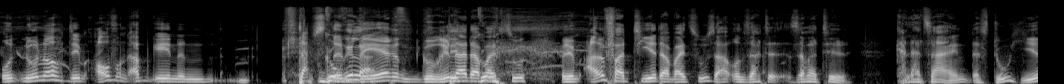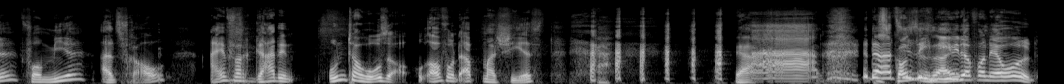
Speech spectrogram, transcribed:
und nur noch dem auf- und abgehenden tapsenden Gorilla. Bären, Gorilla Den dabei zu, mit dem Alpha-Tier dabei zusah und sagte, sag mal Till, kann das sein, dass du hier vor mir als Frau einfach gerade in Unterhose auf und ab marschierst? Ja. Da hat sie sich sein. nie wieder von erholt.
